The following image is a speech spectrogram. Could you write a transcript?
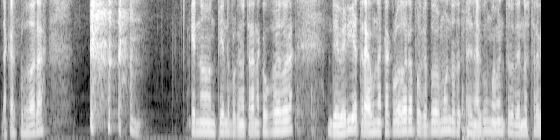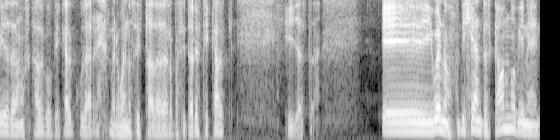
la calculadora que no entiendo por qué no trae una calculadora, debería traer una calculadora porque todo el mundo en algún momento de nuestra vida tenemos algo que calcular. Pero bueno, se instala de repositorios que calc y ya está. Eh, y bueno, dije antes, Kaon no viene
